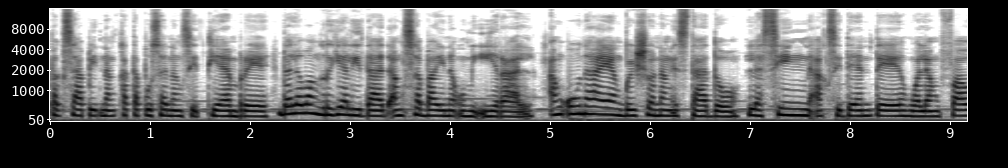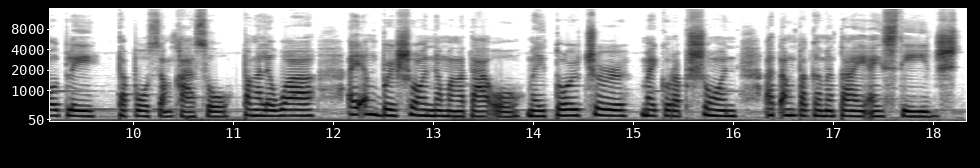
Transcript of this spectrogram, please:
Pagsapit ng katapusan ng Setyembre, dalawang realidad ang sabay na umiiral. Ang una ay ang bersyon ng Estado, lasing na aksidente, walang foul play, tapos ang kaso. Pangalawa ay ang bersyon ng mga tao. May torture, may korupsyon, at ang pagkamatay ay staged.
